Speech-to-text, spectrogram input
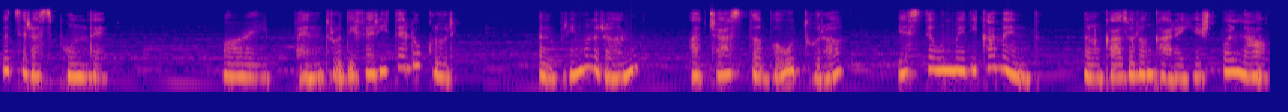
îți răspunde, Păi, pentru diferite lucruri. În primul rând, această băutură este un medicament în cazul în care ești bolnav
